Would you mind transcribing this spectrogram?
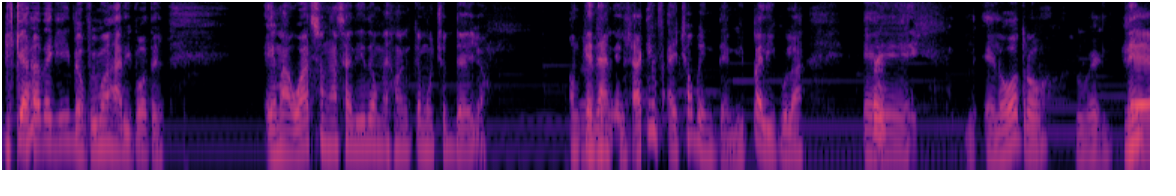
Karate Kid, nos fuimos a Harry Potter. Emma Watson ha salido mejor que muchos de ellos. Aunque. Daniel Radcliffe ha hecho 20.000 películas. Eh, el otro, Rupert Eh.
